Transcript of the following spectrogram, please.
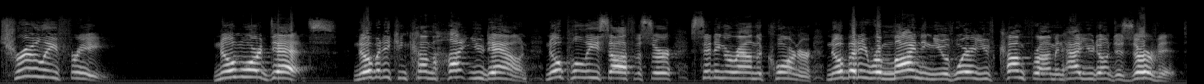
Truly free. No more debts. Nobody can come hunt you down. No police officer sitting around the corner. Nobody reminding you of where you've come from and how you don't deserve it.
